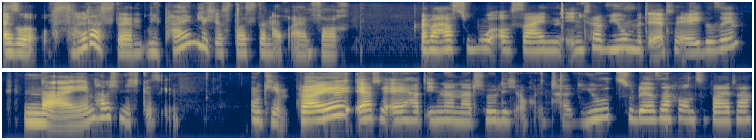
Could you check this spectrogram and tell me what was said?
Also, was soll das denn? Wie peinlich ist das denn auch einfach? Aber hast du auch sein Interview mit RTL gesehen? Nein, habe ich nicht gesehen. Okay, weil RTL hat ihn dann natürlich auch interviewt zu der Sache und so weiter.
